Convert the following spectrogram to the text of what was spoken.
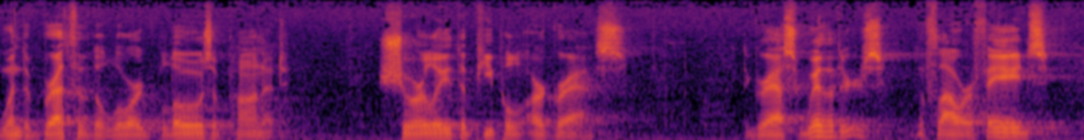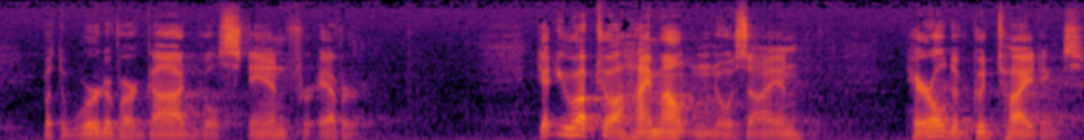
when the breath of the Lord blows upon it. Surely the people are grass. The grass withers, the flower fades, but the word of our God will stand forever. Get you up to a high mountain, O Zion. Herald of good tidings,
